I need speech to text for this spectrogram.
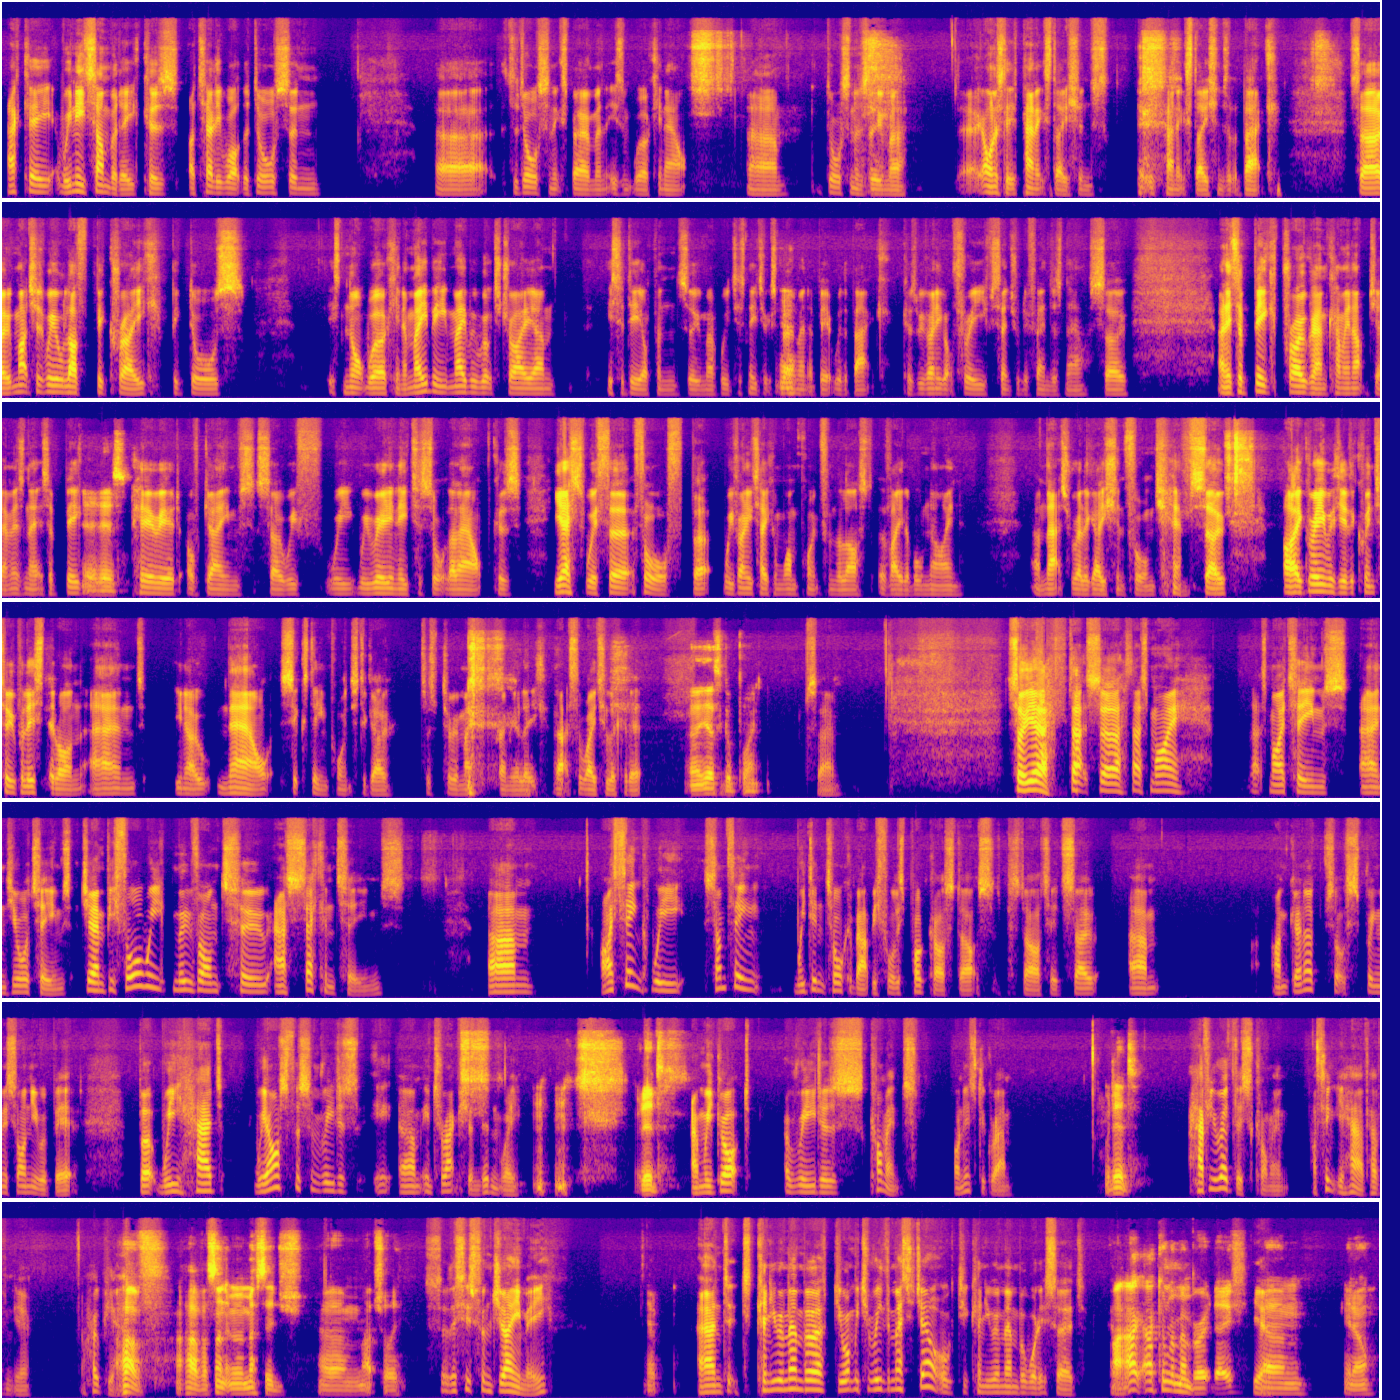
Ake, we need somebody because I tell you what, the Dawson, uh, the Dawson experiment isn't working out. Um, Dawson and Zouma, uh, honestly, it's panic stations. It is panic stations at the back. So much as we all love Big Craig, Big Doors, it's not working. And maybe maybe we'll try um, Issa Diop and Zouma. We just need to experiment a bit with the back because we've only got three central defenders now. So, and it's a big program coming up, Jem, isn't it? It's a big It period of games. So we've we we really need to sort that out because yes, we're third, fourth, but we've only taken one point from the last available nine, and that's relegation form, Jem. So I agree with you. The quintuple is still on, and you know now 16 points to go just to remain in the Premier League. That's the way to look at it. Uh, yeah, that's a good point. So, so yeah, that's uh, that's my that's my teams and your teams. Jem, before we move on to our second teams, um, I think we something we didn't talk about before this podcast starts started. So um, I'm going to sort of spring this on you a bit, but we had we asked for some readers um, interaction, didn't we? we did. And we got a reader's comment on Instagram. We did. Have you read this comment? I think you have, haven't you? I hope you have. I have. I have. I sent him a message, um, actually. So this is from Jamie. Yep. And can you remember? Do you want me to read the message out, or you, can you remember what it said? I, I can remember it, Dave. Yeah. Um, you know,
